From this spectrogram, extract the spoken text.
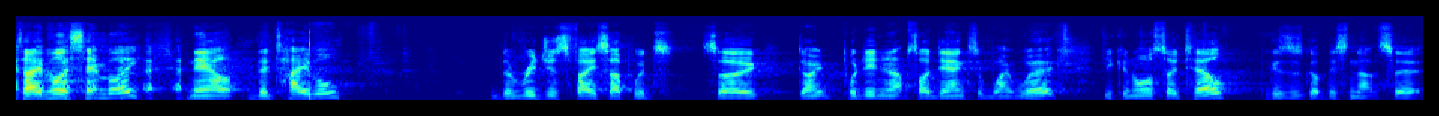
table assembly. Now, the table, the ridges face upwards. So don't put it in upside down because it won't work. You can also tell because it's got this nutsert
